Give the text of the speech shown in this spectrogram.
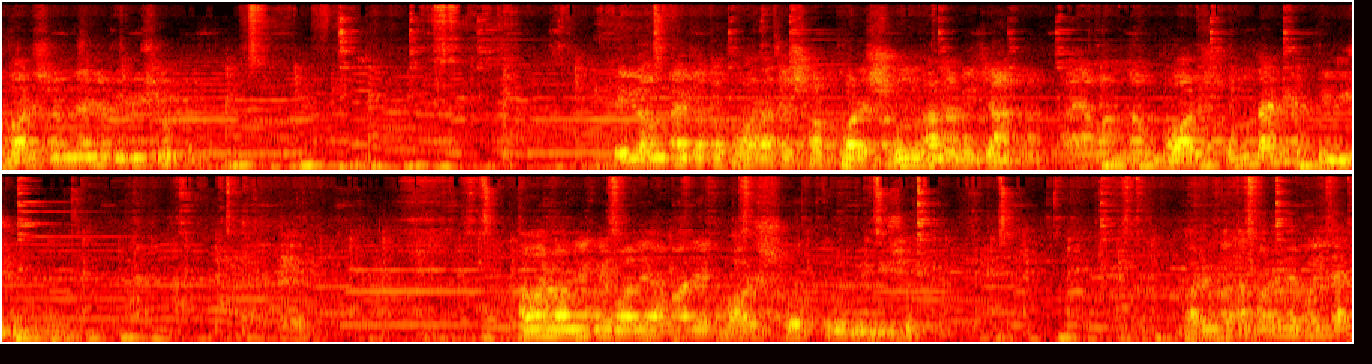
ঘর সন্ধানে বিভীষণ। এই লঙ্কায় যত ঘর আছে, সব ঘরের সন্ধান আমি জানি। তাই আমার নাম ঘর সন্ধানী বিভীষণ। আবার অনেকে বলে, আমারে ঘর শত্রু বিভীষণ। ঘরের কথা পরে বললেন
